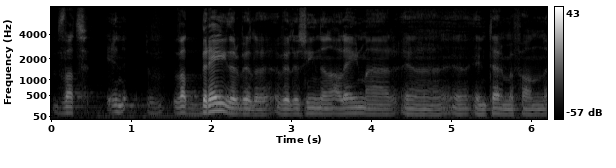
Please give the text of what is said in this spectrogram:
wat, wat breder willen, willen zien dan alleen maar in termen van,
